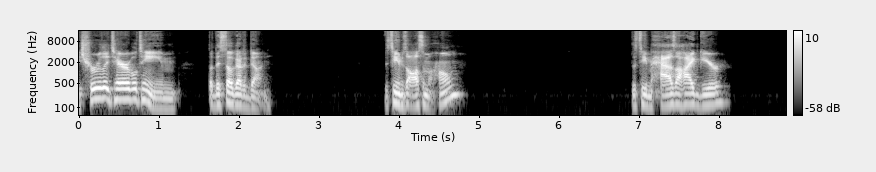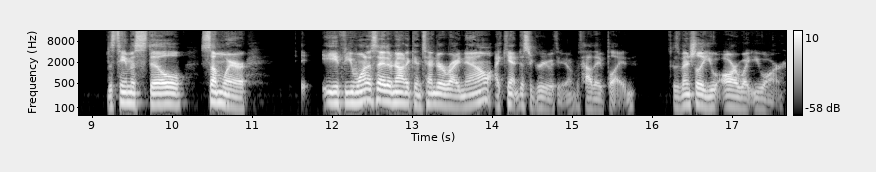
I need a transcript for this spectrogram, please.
truly terrible team, but they still got it done. The team's awesome at home. The team has a high gear. This team is still somewhere. If you want to say they're not a contender right now, I can't disagree with you with how they've played because eventually you are what you are.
